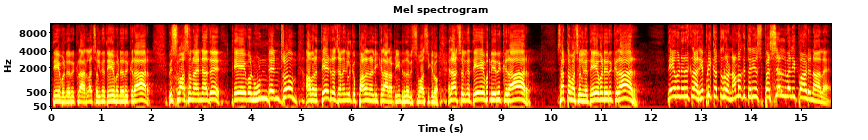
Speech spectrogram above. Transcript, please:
தேவன் இருக்கிறார் எல்லாம் சொல்லுங்க தேவன் இருக்கிறார். விசுவாசம் என்னது? தேவன் உண்டென்றும் அவரை தேடுற ஜனங்களுக்கு பலன் அளிக்கிறார் அப்படின்றத விசுவாசிக்கிறோம். எல்லாரும் சொல்லுங்க தேவன் இருக்கிறார். சத்தமா சொல்லுங்க தேவன் இருக்கிறார். தேவன் இருக்கிறார். எப்படி கற்றுக்கிறோம் நமக்கு தெரியும் ஸ்பெஷல் வெளிப்பாடுனால.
